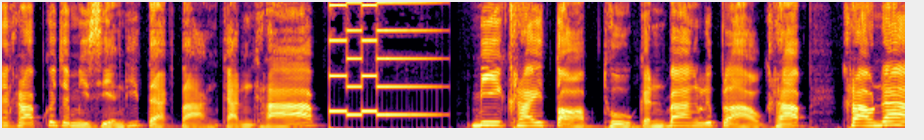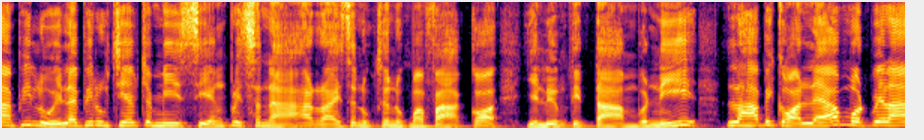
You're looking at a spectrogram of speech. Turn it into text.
นะครับ ก็จะมีเสียงที่แตกต่างกันครับมีใครตอบถูกกันบ้างหรือเปล่าครับ คราวหน้าพี่หลุยและพี่ลูกเจี๊ยบจะมีเสียงปริศนาอะไรสนุกๆมาฝากก็อย่าลืมติดตามวันนี้ ลาไปก่อนแล้วหมดเวลา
